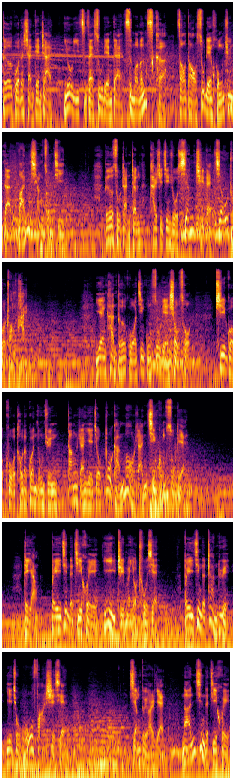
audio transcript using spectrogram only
德国的闪电战又一次在苏联的斯摩棱斯克遭到苏联红军的顽强阻击，德苏战争开始进入相持的焦灼状态。眼看德国进攻苏联受挫，吃过苦头的关东军当然也就不敢贸然进攻苏联。这样。北进的机会一直没有出现，北进的战略也就无法实现。相对而言，南进的机会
